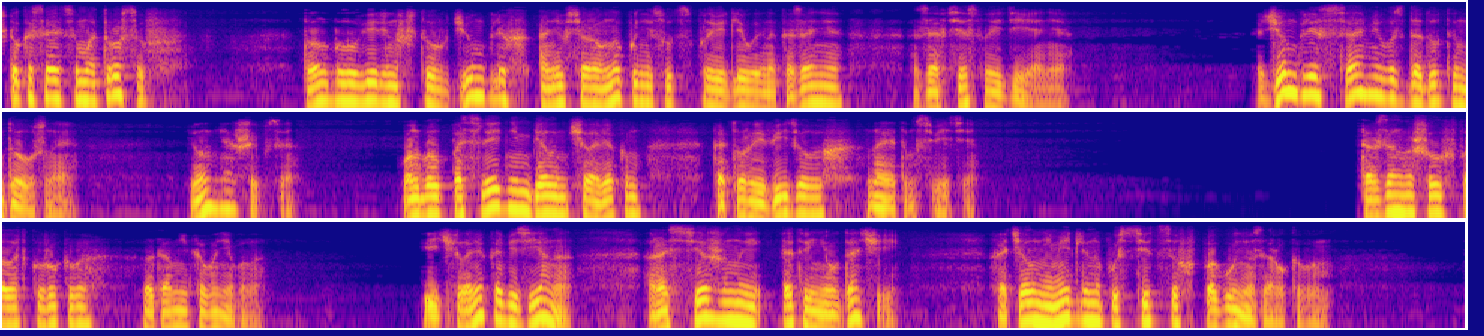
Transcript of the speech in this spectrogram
Что касается матросов, то он был уверен, что в джунглях они все равно понесут справедливое наказание за все свои деяния. Джунгли сами воздадут им должное. И он не ошибся. Он был последним белым человеком, который видел их на этом свете. Тарзан вошел в палатку Рокова, но там никого не было. И человек-обезьяна, рассерженный этой неудачей, хотел немедленно пуститься в погоню за Роковым.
